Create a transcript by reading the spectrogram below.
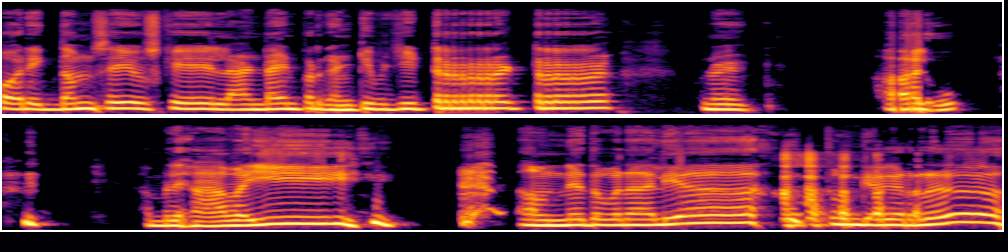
और एकदम से उसके लैंडलाइन पर घंटी बजी टर टर हेलो हम बोले हाँ भाई हमने तो बना लिया तुम क्या कर रहे हो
